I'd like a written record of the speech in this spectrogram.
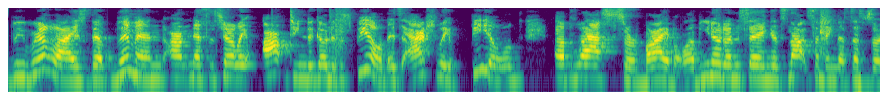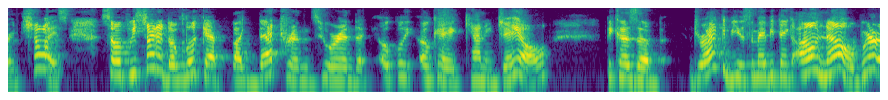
we realize that women aren't necessarily opting to go to this field. It's actually a field of last survival. Of you know what I'm saying? It's not something that's necessarily choice. So if we started to look at like veterans who are in the Oakland, OK County Jail because of drug abuse and maybe think, oh no, we're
